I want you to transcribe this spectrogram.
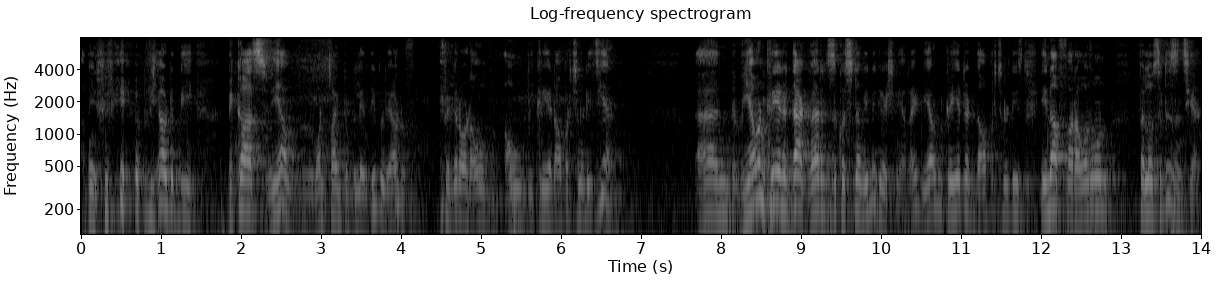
I mean, we have to be because we have 1.2 billion people. We have to figure out how, how we create opportunities here. And we haven't created that. Where is the question of immigration here, right? We haven't created the opportunities enough for our own fellow citizens here.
